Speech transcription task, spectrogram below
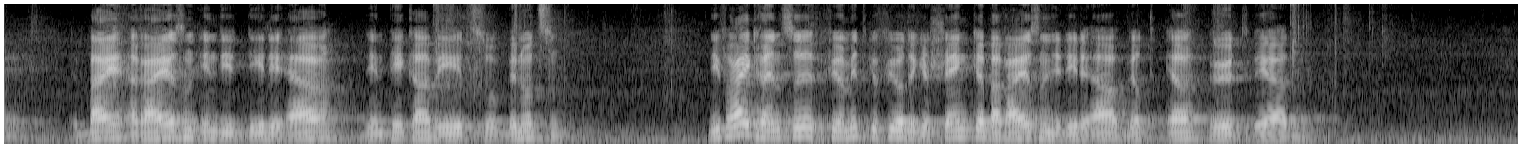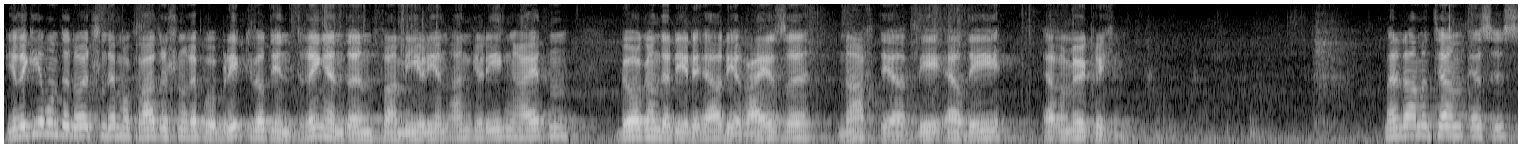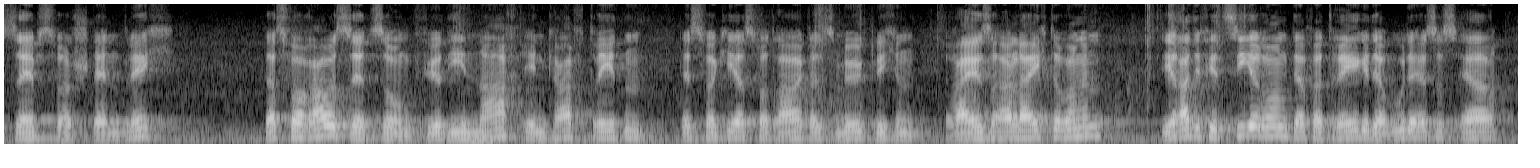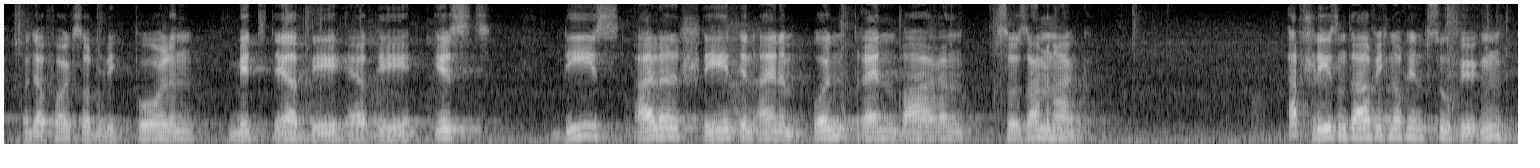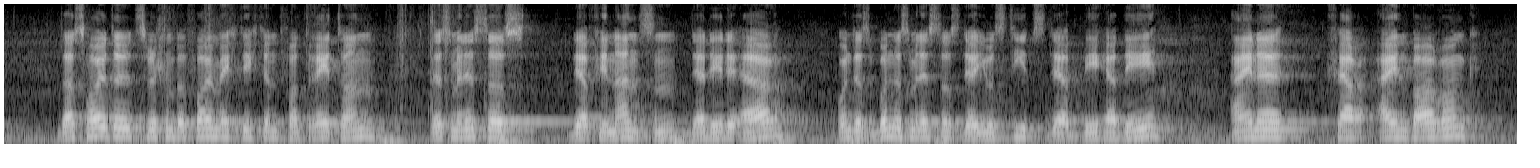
bei Reisen in die DDR den Pkw zu benutzen. Die Freigrenze für mitgeführte Geschenke bei Reisen in die DDR wird erhöht werden. Die Regierung der Deutschen Demokratischen Republik wird in dringenden Familienangelegenheiten Bürgern der DDR die Reise nach der BRD ermöglichen. Meine Damen und Herren, es ist selbstverständlich, dass Voraussetzung für die nach Inkrafttreten des Verkehrsvertrages möglichen Reiseerleichterungen die Ratifizierung der Verträge der UdSSR und der Volksrepublik Polen mit der BRD ist. Dies alles steht in einem untrennbaren Zusammenhang. Abschließend darf ich noch hinzufügen, dass heute zwischen bevollmächtigten Vertretern des Ministers der Finanzen der DDR und des Bundesministers der Justiz der BRD eine Vereinbarung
